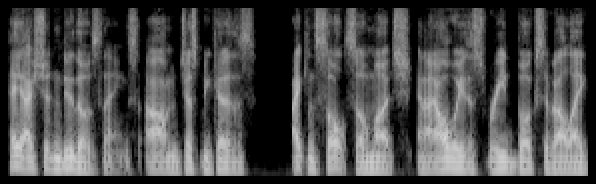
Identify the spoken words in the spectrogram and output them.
Hey, I shouldn't do those things. Um, just because I consult so much and I always read books about like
